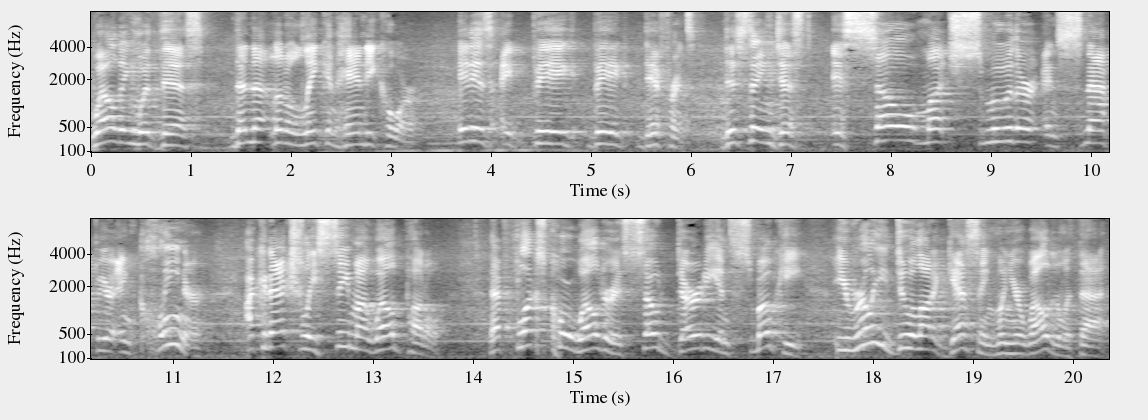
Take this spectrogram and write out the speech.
welding with this than that little Lincoln Handy Core. It is a big, big difference. This thing just is so much smoother and snappier and cleaner. I can actually see my weld puddle. That flux core welder is so dirty and smoky, you really do a lot of guessing when you're welding with that.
